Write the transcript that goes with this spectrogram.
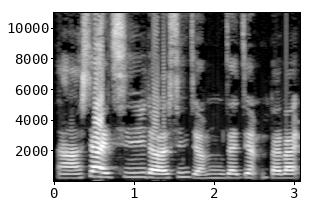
那下一期的新节目再见，拜拜。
